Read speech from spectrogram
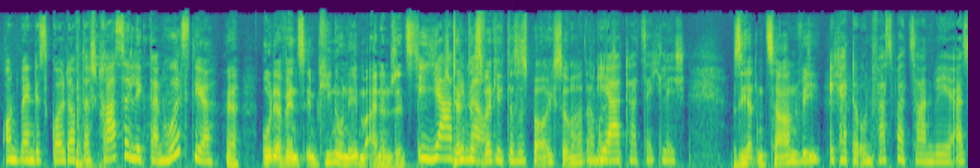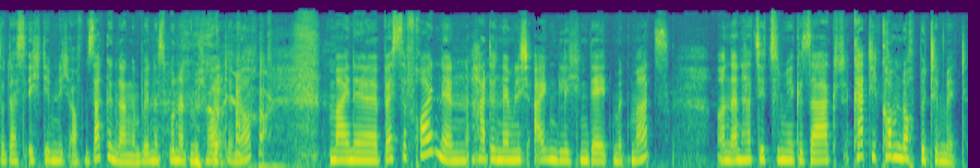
und wenn das Gold auf der Straße liegt, dann hol's dir. Ja. Oder wenn es im Kino neben einem sitzt. Ja, Stimmt genau. das wirklich, dass es bei euch so war damals? Ja, tatsächlich. Sie hatten Zahnweh? Ich hatte unfassbar Zahnweh. Also, dass ich dem nicht auf den Sack gegangen bin, das wundert mich heute noch. Meine beste Freundin hatte nämlich eigentlich ein Date mit Mats und dann hat sie zu mir gesagt, Kathi, komm doch bitte mit.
